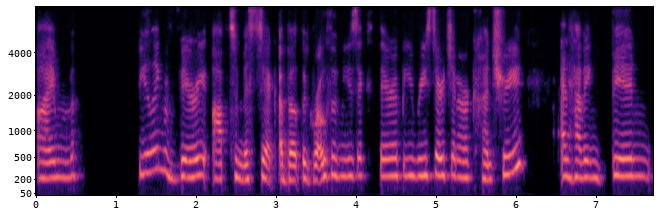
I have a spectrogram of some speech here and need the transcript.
I'm feeling very optimistic about the growth of music therapy research in our country. And having been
